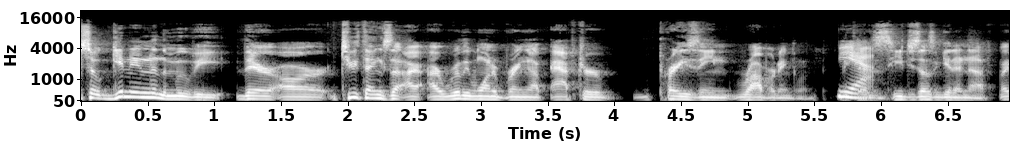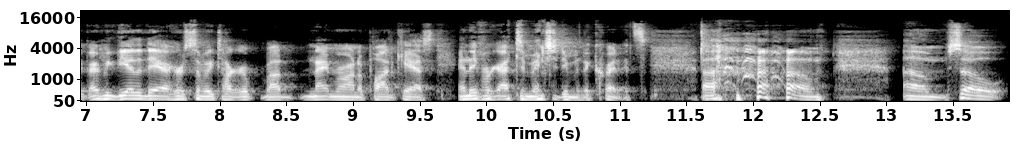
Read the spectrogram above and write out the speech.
so getting into the movie, there are two things that I, I really want to bring up after praising Robert Englund because Yeah. he just doesn't get enough. Like I mean, the other day I heard somebody talk about Nightmare on a podcast, and they forgot to mention him in the credits. um, um, so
